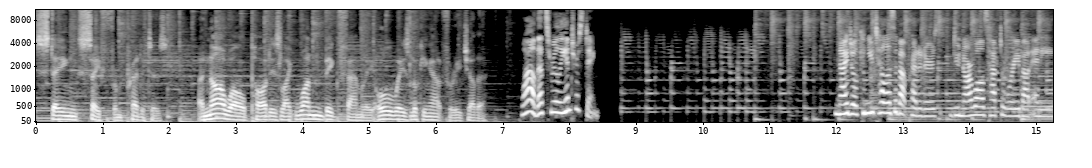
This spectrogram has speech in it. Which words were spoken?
staying safe from predators. A narwhal pod is like one big family, always looking out for each other. Wow, that's really interesting. Nigel, can you tell us about predators? Do narwhals have to worry about any?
